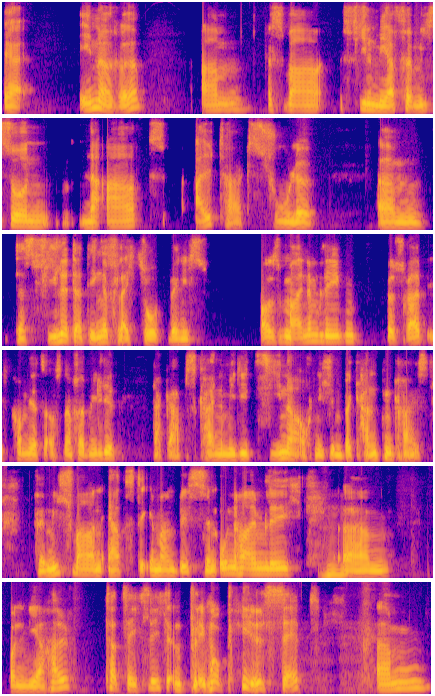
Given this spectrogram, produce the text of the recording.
erinnere, ähm, es war vielmehr für mich so ein, eine Art Alltagsschule, ähm, dass viele der Dinge vielleicht so, wenn ich es aus meinem Leben beschreibe, ich komme jetzt aus einer Familie, da gab es keine Mediziner, auch nicht im Bekanntenkreis. Für mich waren Ärzte immer ein bisschen unheimlich. Mhm. Ähm, und mir half tatsächlich ein Playmobil-Set ähm,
